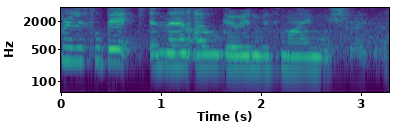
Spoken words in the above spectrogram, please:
For a little bit and then I will go in with my moisturiser.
